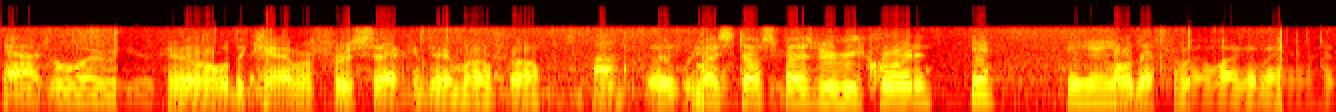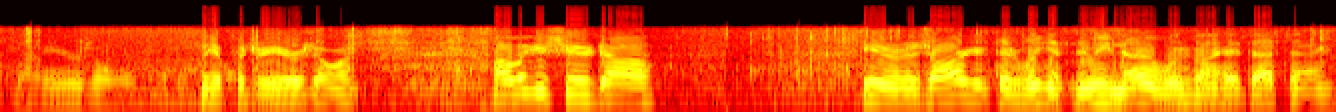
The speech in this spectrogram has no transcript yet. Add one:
casual over here. Here, hold the camera for a second there, mofo. Huh? Uh, Am I still supposed to be recording? Yeah, yeah, yeah. Hold that for a minute while I get my, ear, my ears on. Yeah, put your ears on. Oh, we can shoot uh, either the target because we can we know we're going to hit that thing.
